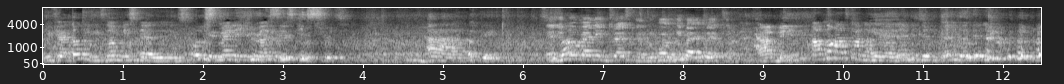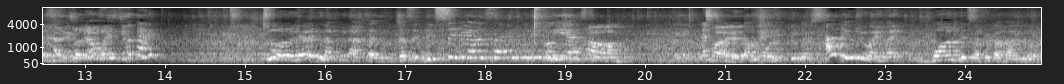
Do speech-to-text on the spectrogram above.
If you are talking, it's not miss. Uh, okay, smelling. You can still kiss. Ah, okay. Since you know very interesting, you must give her interesting. Abi. I'm not asking Canada. Yeah. Let me let me let me go tell you. so don't waste your time. No, no, the only thing I'm going to ask is just a bit serious. Oh, yes. Um, Let's put on both. How do you feel when you were born with Africa background?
